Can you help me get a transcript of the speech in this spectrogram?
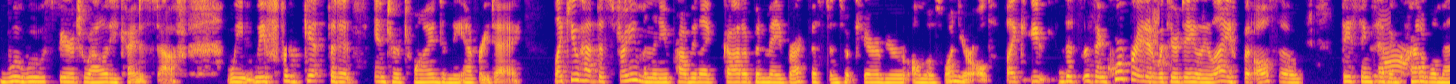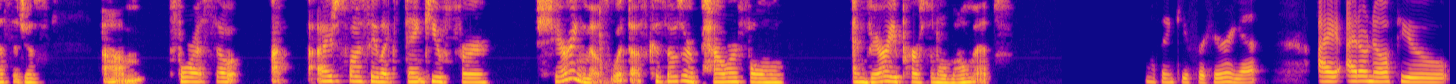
woo woo spirituality kind of stuff. We we forget that it's intertwined in the everyday. Like you had this dream and then you probably like got up and made breakfast and took care of your almost one year old. Like you, this is incorporated with your daily life, but also these things yeah. have incredible messages um, for us. So I, I just want to say like thank you for sharing those with us because those are powerful and very personal moments. Well, thank you for hearing it. I I don't know if you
